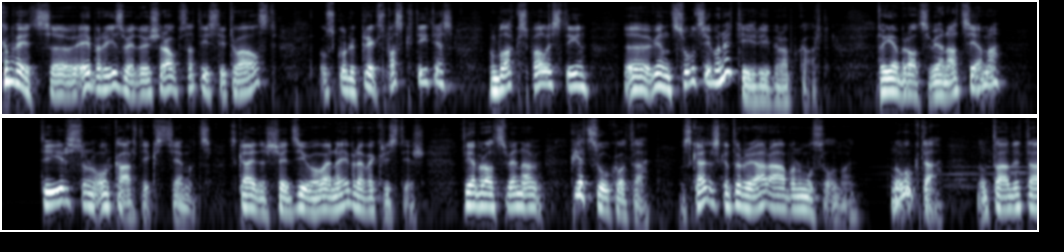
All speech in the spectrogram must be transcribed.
kāpēc ebreji izveidojuši augstu attīstītu valsti, uz kuru ir prieks paskatīties, un blakus Palestīna viena sūdzība un netīrība ir apkārt. Tu iebrauc vienā ciemā, tīrs un, un kārtīgs ciemats. Skaidrs, šeit dzīvo vai nu ebreji vai kristieši. Tu iebrauc vienā piecūkotā. Skaidrs, ka tur ir arābi un musulmaņi. Nu, lūk, tā. Un tāda ir tā,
